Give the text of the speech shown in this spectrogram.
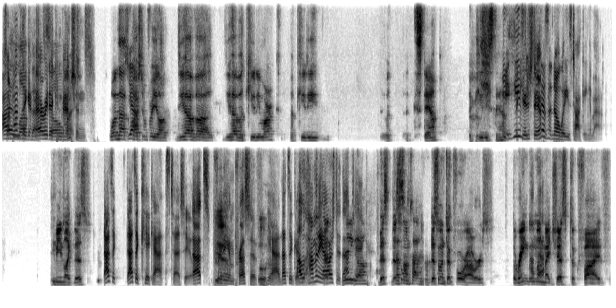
I Sometimes they get that married at conventions. much. Conventions. One last Yeah. question for y'all. Do you have a do you have a cutie mark? A cutie with a stamp? A cutie stamp? He, he's, cutie he doesn't know what he's talking about. You mean like this? That's a that's a kick-ass tattoo. That's pretty Yeah. impressive. Ooh. yeah, that's a good. How, one. how many That- hours did that take? go. This this That's one this one took four hours. The rainbow Not on my chest took five,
